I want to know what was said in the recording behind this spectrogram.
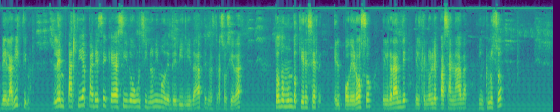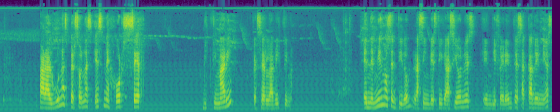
de la víctima. La empatía parece que ha sido un sinónimo de debilidad en nuestra sociedad. Todo mundo quiere ser el poderoso, el grande, el que no le pasa nada. Incluso para algunas personas es mejor ser victimario que ser la víctima. En el mismo sentido, las investigaciones en diferentes academias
